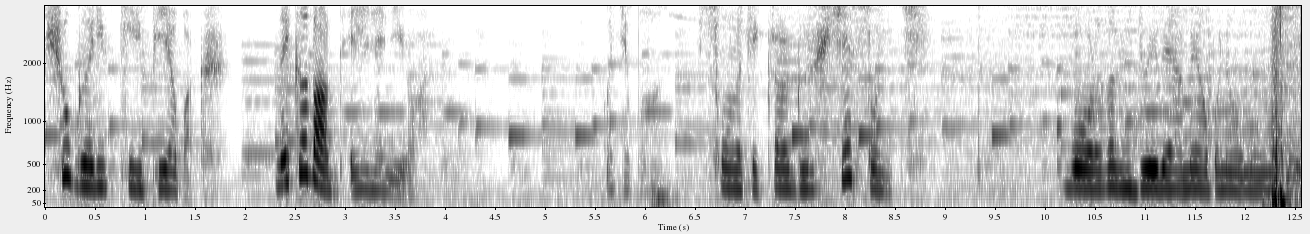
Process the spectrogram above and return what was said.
Şu garip kirpiye bak. Ne kadar da eğleniyor acaba? Sonra tekrar görüşeceğiz Sonic. Bu arada videoyu beğenmeyi, abone olmayı unutmayın.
